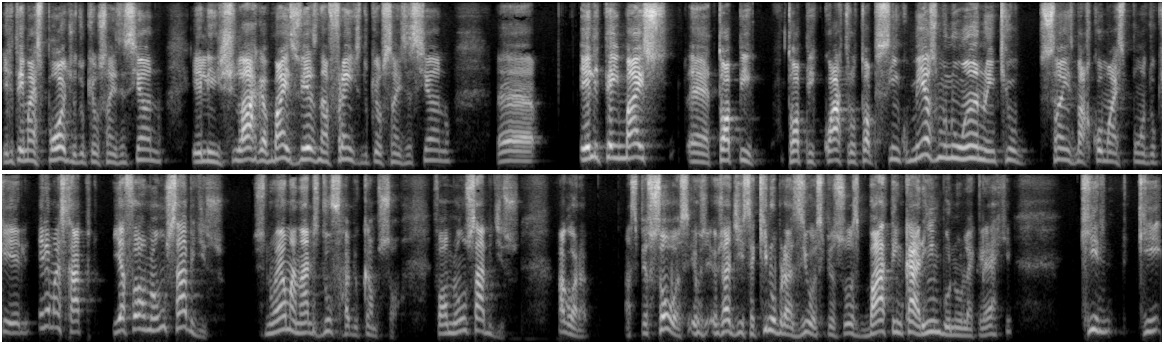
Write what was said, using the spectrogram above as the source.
ele tem mais pódio do que o Sainz esse ano, ele larga mais vezes na frente do que o Sainz esse ano, uh, ele tem mais é, top top 4 ou top 5, mesmo no ano em que o Sainz marcou mais pontos do que ele, ele é mais rápido. E a Fórmula 1 sabe disso. Isso não é uma análise do Fábio Campos só. A Fórmula 1 sabe disso. Agora, as pessoas, eu, eu já disse, aqui no Brasil, as pessoas batem carimbo no Leclerc, que, que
